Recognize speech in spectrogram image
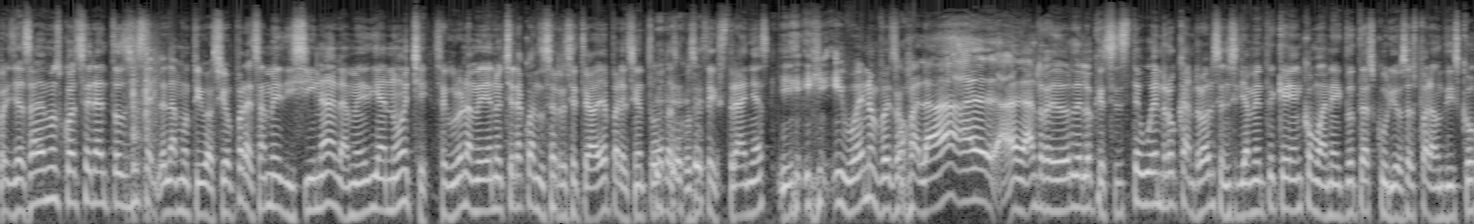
Pues ya sabemos cuál será entonces la motivación para esa medicina a la medianoche. Seguro la medianoche era cuando se reseteaba y aparecían todas las cosas extrañas. Y, bueno, pues ojalá alrededor de lo que es este buen rock and roll, sencillamente queden como anécdotas curiosas para un disco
